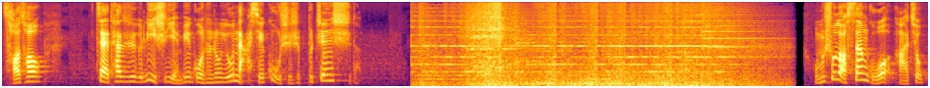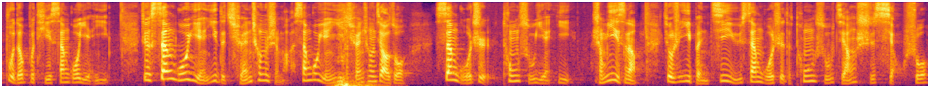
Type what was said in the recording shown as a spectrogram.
曹操在他的这个历史演变过程中有哪些故事是不真实的？我们说到三国啊，就不得不提《三国演义》。这个《三国演义》的全称是什么？《三国演义》全称叫做《三国志通俗演义》，什么意思呢？就是一本基于《三国志》的通俗讲史小说。《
